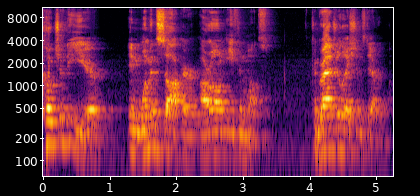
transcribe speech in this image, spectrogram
Coach of the Year in women's soccer, our own Ethan Wells. Congratulations to everyone.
